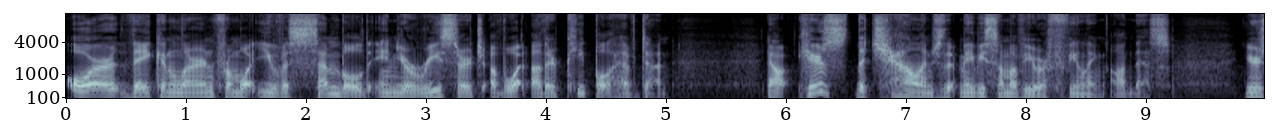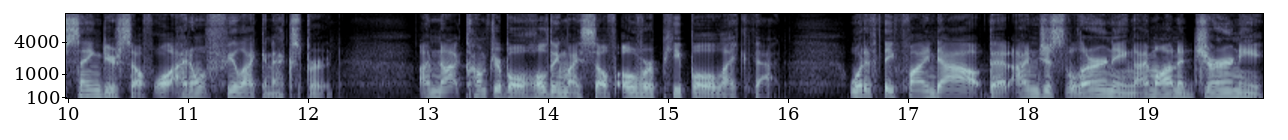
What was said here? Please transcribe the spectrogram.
or they can learn from what you've assembled in your research of what other people have done. Now, here's the challenge that maybe some of you are feeling on this. You're saying to yourself, Well, I don't feel like an expert. I'm not comfortable holding myself over people like that. What if they find out that I'm just learning, I'm on a journey?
